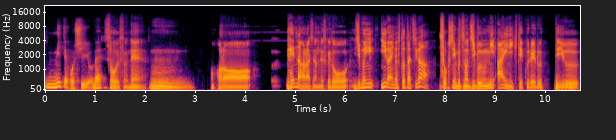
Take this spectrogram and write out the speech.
見てほしいよね。そうですよねうん。だから変な話なんですけど自分以外の人たちが即身仏の自分に会いに来てくれるっていう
